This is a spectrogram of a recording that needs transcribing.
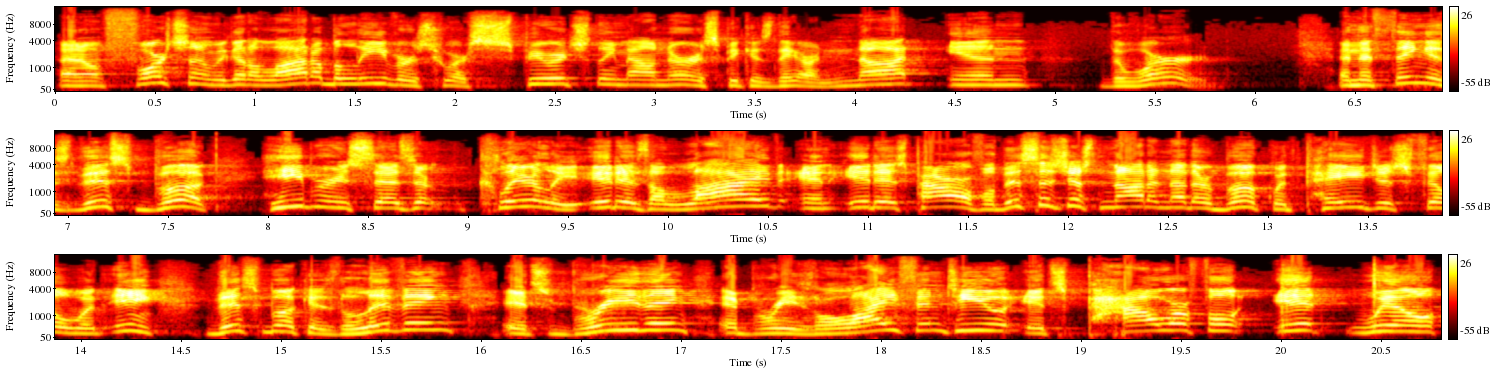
And unfortunately, we've got a lot of believers who are spiritually malnourished because they are not in the Word. And the thing is, this book, Hebrews says it clearly, it is alive and it is powerful. This is just not another book with pages filled with ink. This book is living, it's breathing, it breathes life into you, it's powerful, it will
